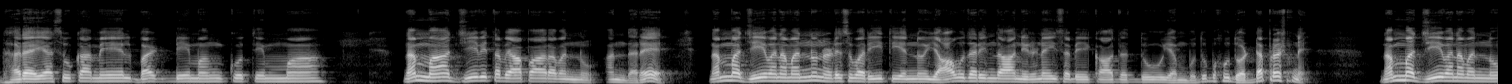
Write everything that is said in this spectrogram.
ಧರೆಯ ಸುಖ ಮೇಲ್ ಬಡ್ಡಿ ಮಂಕುತಿಮ್ಮ. ನಮ್ಮ ಜೀವಿತ ವ್ಯಾಪಾರವನ್ನು ಅಂದರೆ ನಮ್ಮ ಜೀವನವನ್ನು ನಡೆಸುವ ರೀತಿಯನ್ನು ಯಾವುದರಿಂದ ನಿರ್ಣಯಿಸಬೇಕಾದದ್ದು ಎಂಬುದು ಬಹುದೊಡ್ಡ ಪ್ರಶ್ನೆ. ನಮ್ಮ ಜೀವನವನ್ನು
